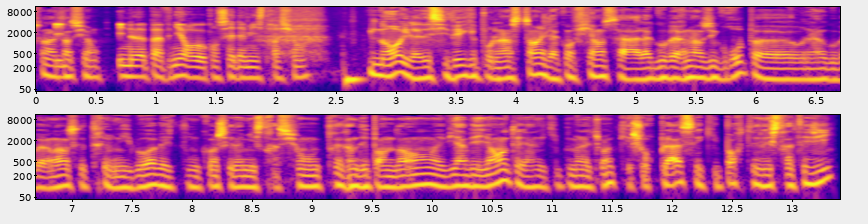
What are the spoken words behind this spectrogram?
son attention. Il, ne va pas venir au conseil d'administration? Non, il a décidé que pour l'instant, il a confiance à la gouvernance du groupe. Euh, on a une gouvernance de très haut niveau avec une conseil d'administration très indépendant et bienveillante et une équipe management qui est sur place et qui porte les stratégies.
